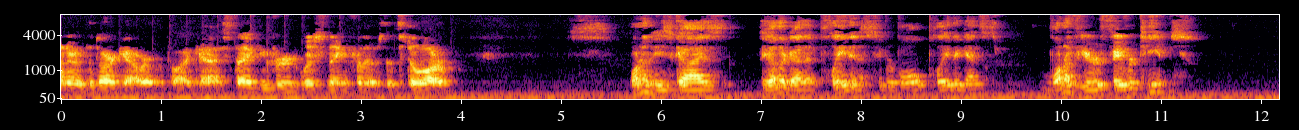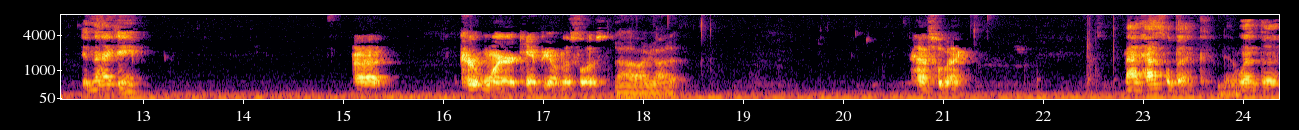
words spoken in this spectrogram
entered the dark hour of the podcast. Thank you for listening. For those that still are, One of these guys, the other guy that played in a Super Bowl, played against one of your favorite teams in that game. uh, Kurt Warner can't be on this list. Oh, I got it. Hasselbeck. Matt Hasselbeck Yeah. led the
